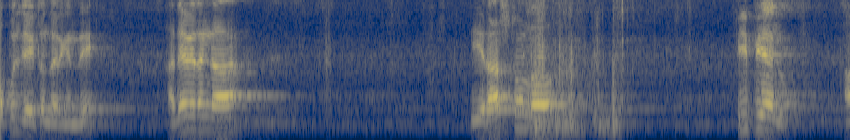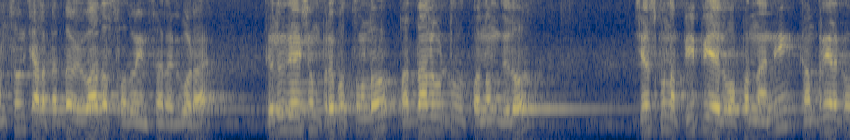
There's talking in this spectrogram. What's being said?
అప్పులు చేయటం జరిగింది. అదేవిధంగా ఈ రాష్ట్రంలో పీపీఐలు అంశం చాలా పెద్ద వివాదాస్పదమైంది సార్ అది కూడా. తెలుగుదేశం ప్రభుత్వంలో పద్నాలుగు టు పంతొమ్మిదిలో చేసుకున్న పీపీఐలు ఒప్పందాన్ని కంపెనీలకు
